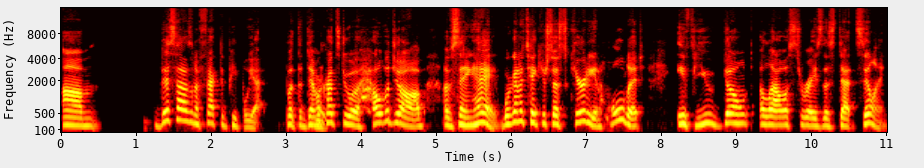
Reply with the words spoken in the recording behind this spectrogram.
um this hasn't affected people yet, but the Democrats right. do a hell of a job of saying, hey, we're going to take your Social Security and hold it if you don't allow us to raise this debt ceiling.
